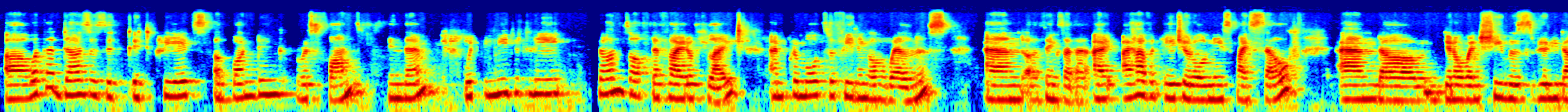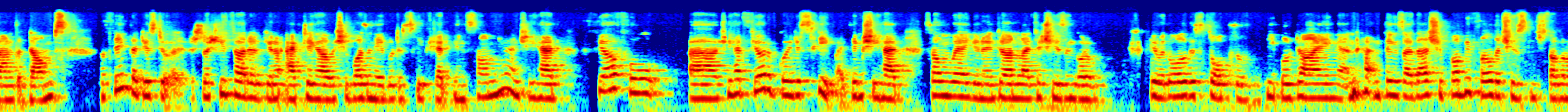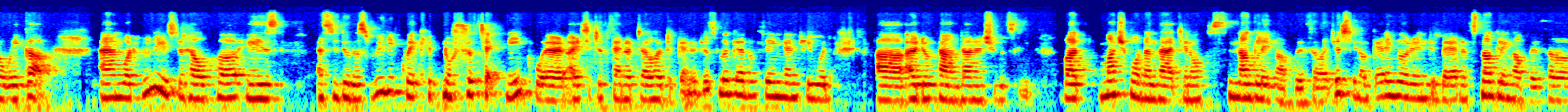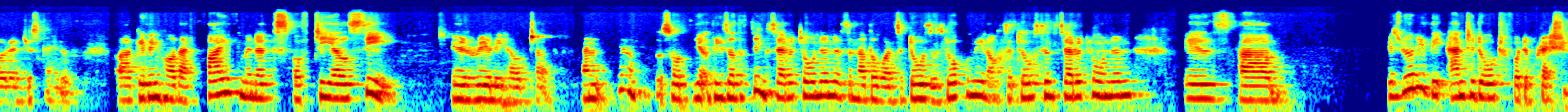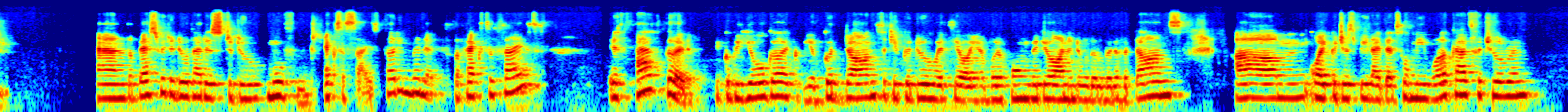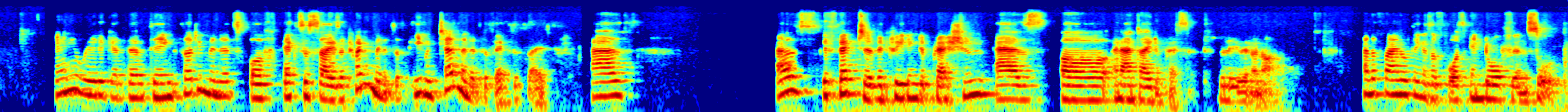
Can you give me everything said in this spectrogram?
Uh, what that does is it, it creates a bonding response in them, which immediately turns off their fight or flight and promotes a feeling of wellness and uh, things like that. I, I have an eight year old niece myself. And, um, you know, when she was really down the dumps, the thing that used to, so she started, you know, acting out. She wasn't able to sleep. She had insomnia and she had fearful, uh, she had fear of going to sleep. I think she had somewhere, you know, internalized that she isn't going to with all these talks of people dying and, and things like that. She probably felt that she's, she's not going to wake up. And what really used to help her is has to do this really quick hypnosis technique where I used to just kind of tell her to kind of just look at a thing and she would, uh, I do countdown and she would sleep. But much more than that, you know, snuggling up with her, just, you know, getting her into bed and snuggling up with her and just kind of uh, giving her that five minutes of TLC, it really helped her. And yeah, so yeah, these are the things. Serotonin is another one. So doses, dopamine, oxytocin, serotonin is um, is really the antidote for depression. And the best way to do that is to do movement, exercise. 30 minutes of exercise is as good. It could be yoga, it could be a good dance that you could do with your, you know, put a home video on and do a little bit of a dance. Um, or it could just be like there's so many workouts for children any way to get them think 30 minutes of exercise or 20 minutes of even 10 minutes of exercise as as effective in treating depression as uh, an antidepressant, believe it or not. And the final thing is, of course, endorphins. So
